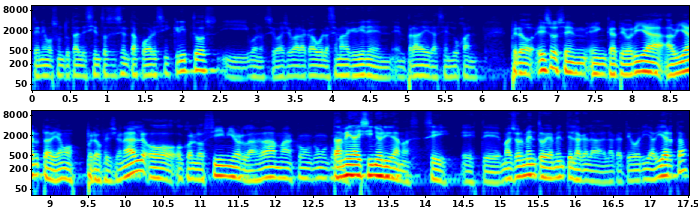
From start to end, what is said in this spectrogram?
tenemos un total de 160 jugadores inscriptos y bueno, se va a llevar a cabo la semana que viene en, en Praderas, en Luján. Pero eso es en, en categoría abierta, digamos, profesional o, o con los seniors, las damas, ¿cómo, cómo, cómo? También hay senior y damas, sí. Este, mayormente, obviamente, la, la- la categoría abierta,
